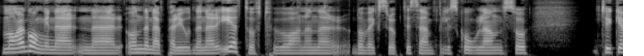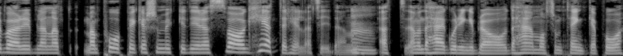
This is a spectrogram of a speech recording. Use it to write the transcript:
många gånger när, när, under den här perioden när det är tufft för barnen, när de växer upp till exempel i skolan, så tycker jag bara ibland att man påpekar så mycket deras svagheter hela tiden. Mm. Att ja, men det här går inget bra och det här måste de tänka på.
